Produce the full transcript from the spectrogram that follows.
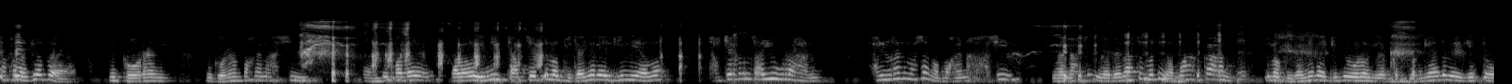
Satu lagi apa ya? Mie goreng. Mie goreng pakai nasi. Nanti pada kalau ini capcay itu logikanya kayak gini apa? Capcay kan sayuran. Sayuran masa nggak pakai nasi? Nggak nasi nggak ada nasi berarti nggak makan. Itu logikanya kayak gitu logika gebleknya tuh kayak gitu.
